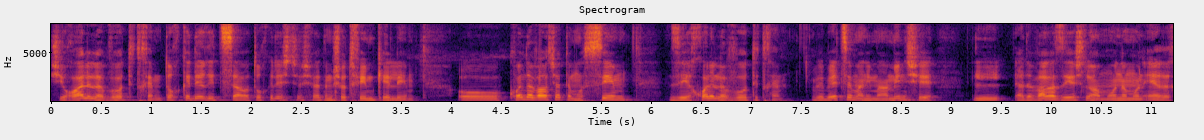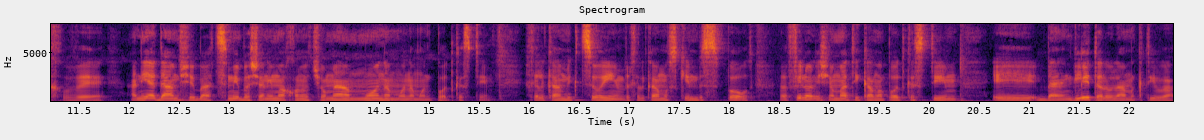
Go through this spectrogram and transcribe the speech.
שיכולה ללוות אתכם תוך כדי ריצה, או תוך כדי שאתם שוטפים כלים, או כל דבר שאתם עושים, זה יכול ללוות אתכם. ובעצם אני מאמין שהדבר הזה יש לו המון המון ערך, ואני אדם שבעצמי בשנים האחרונות שומע המון המון המון פודקאסטים. חלקם מקצועיים, וחלקם עוסקים בספורט, ואפילו אני שמעתי כמה פודקאסטים אה, באנגלית על עולם הכתיבה.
